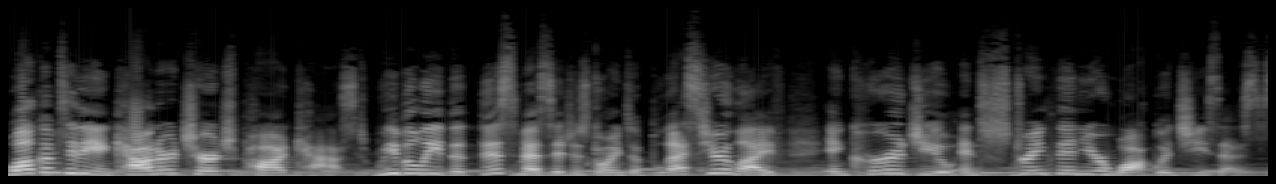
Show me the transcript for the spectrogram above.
Welcome to the Encounter Church podcast. We believe that this message is going to bless your life, encourage you, and strengthen your walk with Jesus.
